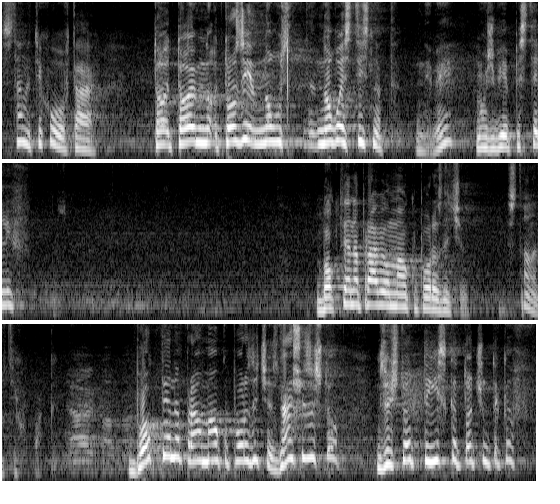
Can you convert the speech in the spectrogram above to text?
Стана тихо в тази той, той е, този е много, много е стиснат. Не бе, може би е пестелив. Бог те е направил малко по-различен. Стана тихо пак. Бог те е направил малко по-различен. Знаеш ли защо? Защото те иска точно такъв.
